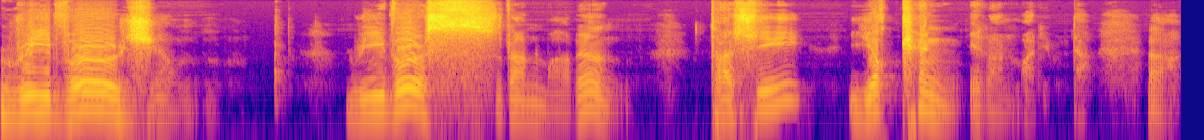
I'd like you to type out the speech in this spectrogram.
reversion, reverse라는 말은 다시 역행이라는 말입니다. 아,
